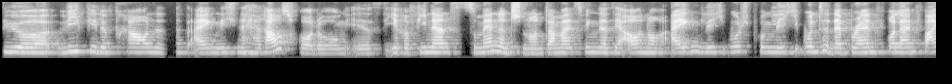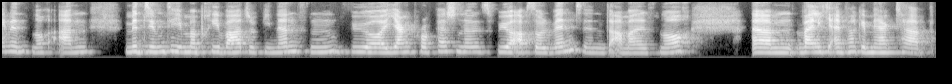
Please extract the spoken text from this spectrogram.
für wie viele Frauen es eigentlich eine Herausforderung ist, ihre Finanzen zu managen. Und damals fing das ja auch noch eigentlich ursprünglich unter der Brand Fräulein Finance noch an mit dem Thema private Finanzen für Young Professionals, für Absolventinnen damals noch, ähm, weil ich einfach gemerkt habe,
